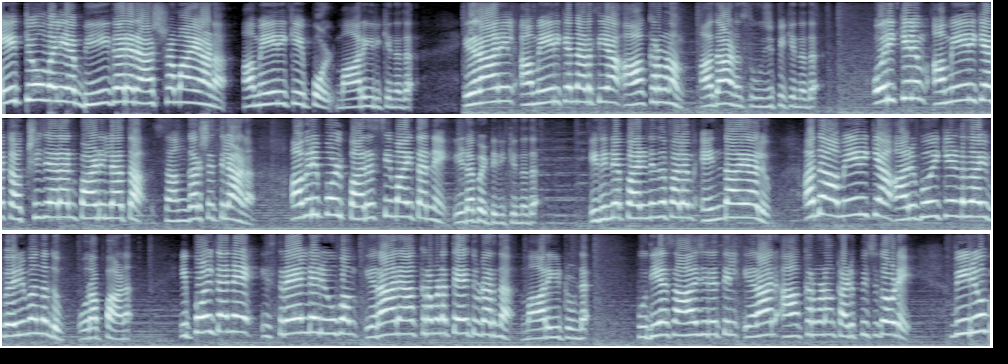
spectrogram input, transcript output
ഏറ്റവും വലിയ ഭീകര രാഷ്ട്രമായാണ് അമേരിക്ക ഇപ്പോൾ മാറിയിരിക്കുന്നത്. ഇറാനിൽ അമേരിക്ക നടത്തിയ ആക്രമണം അതാണ് സൂചിപ്പിക്കുന്നത്. ഒരിക്കലും അമേരിക്ക കക്ഷി ചേരാൻ പാടില്ലാത്ത സംഘർഷത്തിലാണ് അവരിപ്പോൾ പരസ്യമായി തന്നെ ഇടപെട്ടിരിക്കുന്നത്. ഇതിന്റെ പരിണിത ഫലം എന്തായാലും അത് അമേരിക്ക അനുഭവിക്കേണ്ടതായി വരുമെന്നതും ഉറപ്പാണ്. ഇപ്പോൾ തന്നെ ഇസ്രയേലിന്റെ രൂപം ഇറാൻ ആക്രമണത്തെ തുടർന്ന് മാറിയിട്ടുണ്ട്. പുതിയ സാഹചര്യത്തിൽ ഇറാൻ ആക്രമണം കടുപ്പിച്ചതോടെ വിരൂപ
